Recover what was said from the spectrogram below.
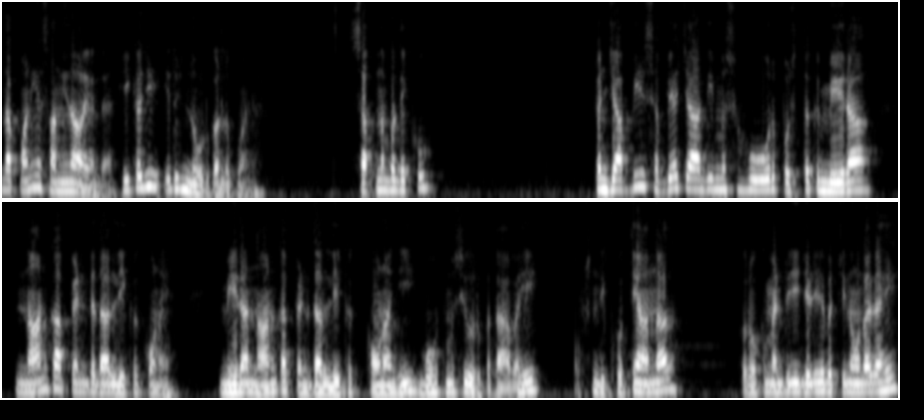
ਦਾ ਪਾਣੀ ਆਸਾਨੀ ਨਾਲ ਆ ਜਾਂਦਾ ਠੀਕ ਹੈ ਜੀ? ਇਹ ਤੁਸੀਂ ਨੋਟ ਕਰ ਲਓ ਪੁਆਇੰਟ 7 ਨੰਬਰ ਦੇਖੋ। ਪੰਜਾਬੀ ਸੱਭਿਆਚਾਰ ਦੀ ਮਸ਼ਹੂਰ ਪੁਸਤਕ ਮੇਰਾ ਨਾਨਕਾ ਪਿੰਡ ਦਾ ਲੇਖਕ ਕੌਣ ਹੈ? ਮੇਰਾ ਨਾਨਕਾ ਪਿੰਡ ਦਾ ਲੇਖਕ ਕੌਣ ਆ ਜੀ? ਬਹੁਤ ਮਸ਼ਹੂਰ ਕਿਤਾਬ ਹੈ ਇਹ। ਆਪਸ਼ਨ ਦੇਖੋ, ਧਿਆਨ ਨਾਲ। ਕਰੋ ਕਮੈਂਟ ਜੀ, ਜਿਹੜੇ ਬੱਚੇ ਨੂੰ ਆਉਂਦਾ ਗਾ ਇਹ।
